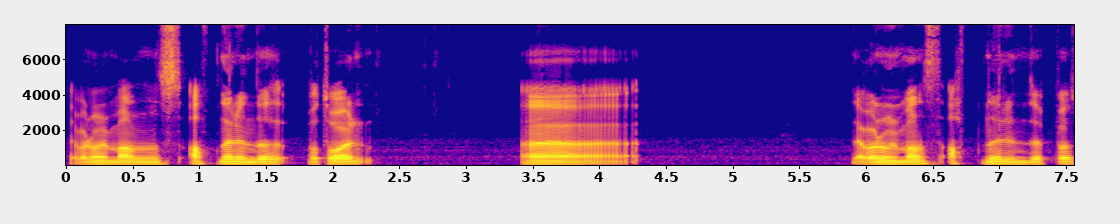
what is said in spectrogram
Det var nordmannens 18. runde på tårn Uh, det var nordmannens 18. runde på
